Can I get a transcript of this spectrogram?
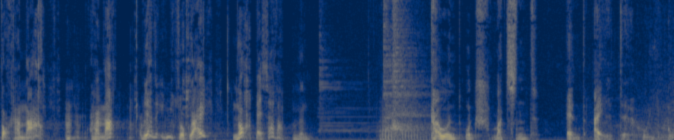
Doch hernach, hernach werde ich mich sogleich noch besser wappnen. Kauend und schmatzend enteilte Huibu.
